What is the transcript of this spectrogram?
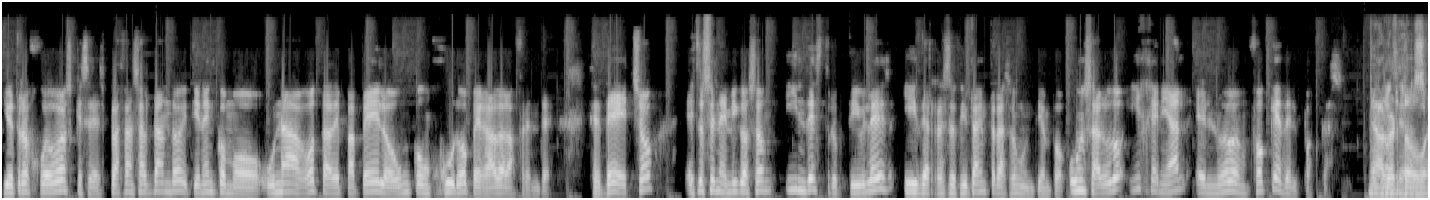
y otros juegos que se desplazan saltando y tienen como una gota de papel o un conjuro pegado a la frente. De hecho, estos enemigos son indestructibles y de resucitan tras un tiempo. Un saludo y genial el nuevo enfoque del podcast. Mira, Alberto,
